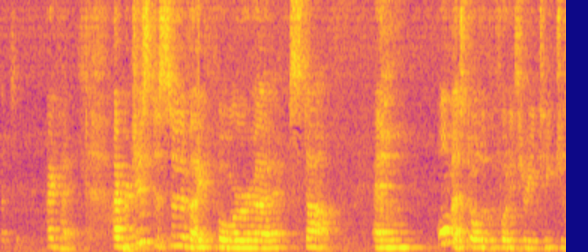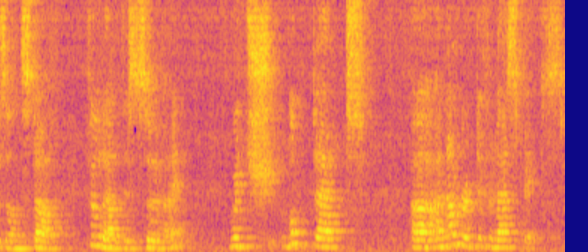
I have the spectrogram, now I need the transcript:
That's it. Okay. I produced a survey for uh, staff, and almost all of the 43 teachers on staff filled out this survey, which looked at uh, a number of different aspects.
